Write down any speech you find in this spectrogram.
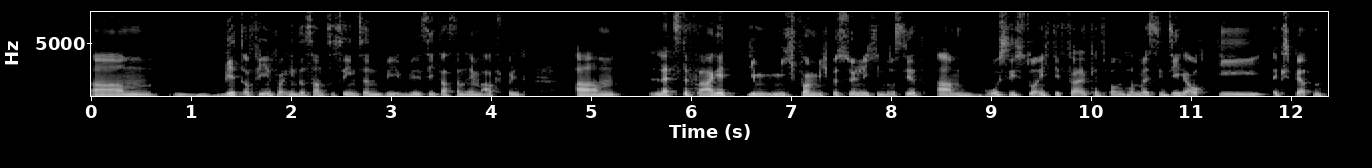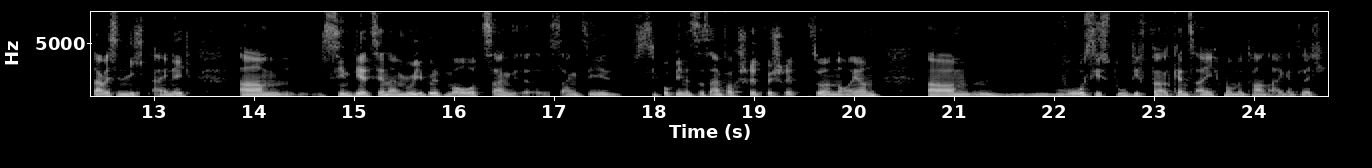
Ähm, wird auf jeden Fall interessant zu sehen sein, wie, wie sich das dann eben abspielt. Ähm, letzte Frage, die mich vor mich persönlich interessiert. Ähm, wo siehst du eigentlich die Falcons momentan? Weil sind sich auch die Experten teilweise nicht einig. Ähm, sind die jetzt in einem Rebuild-Mode? Sagen, sagen sie, sie probieren jetzt das einfach Schritt für Schritt zu erneuern? Ähm, wo siehst du die Falcons eigentlich momentan eigentlich?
